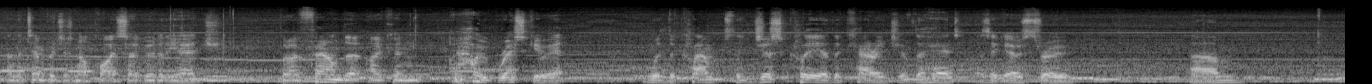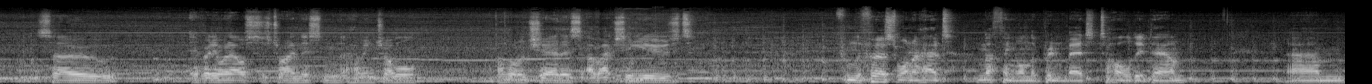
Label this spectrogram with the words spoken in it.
and the temperature's not quite so good at the edge but I've found that I can I hope rescue it with the clamps that just clear the carriage of the head as it goes through um, so if anyone else is trying this and having trouble I thought I'd share this I've actually used from the first one I had nothing on the print bed to hold it down. Um,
